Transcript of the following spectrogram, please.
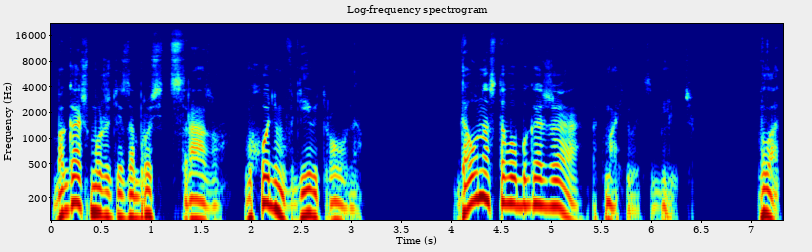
Багаж можете забросить сразу. Выходим в девять ровно». «Да у нас того багажа!» — отмахивается Белич. «Влад,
